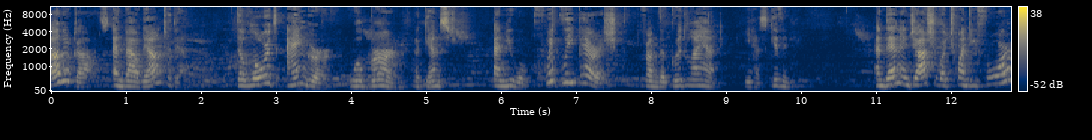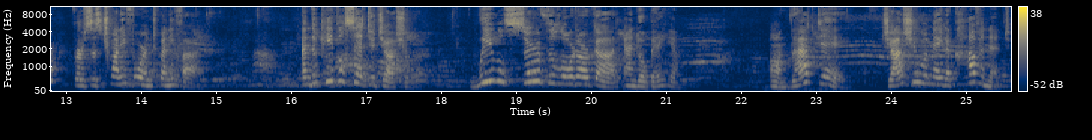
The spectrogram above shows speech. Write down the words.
other gods and bow down to them, the Lord's anger will burn against you, and you will quickly perish from the good land he has given you. And then in Joshua 24, verses 24 and 25. And the people said to Joshua, We will serve the Lord our God and obey him. On that day, Joshua made a covenant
